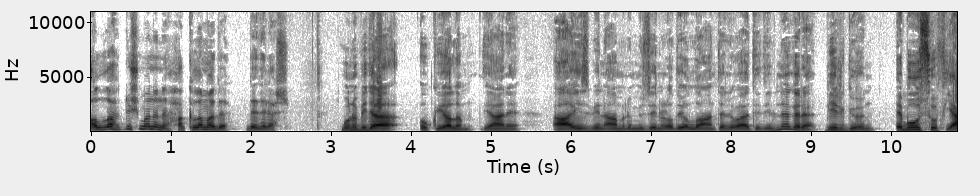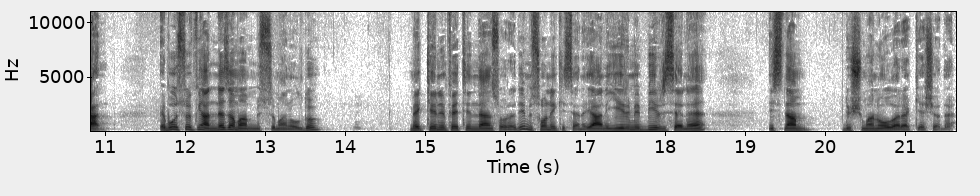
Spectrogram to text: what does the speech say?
Allah düşmanını haklamadı dediler. Bunu bir daha okuyalım. Yani Aiz bin Amr-ı Müzeni radıyallahu anh'ten rivayet edildiğine göre bir gün Ebu Sufyan, Ebu Sufyan ne zaman Müslüman oldu? Mekke'nin fethinden sonra değil mi? Son iki sene. Yani 21 sene İslam düşmanı olarak yaşadı.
